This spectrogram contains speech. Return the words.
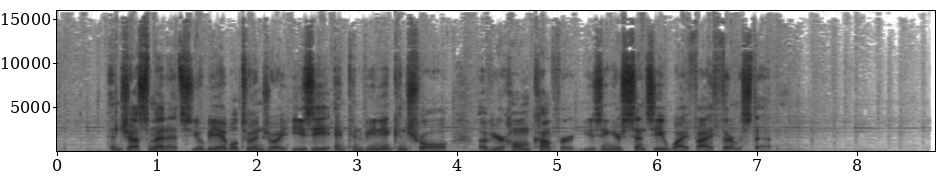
In just minutes, you'll be able to enjoy easy and convenient control of your home comfort using your Sensi Wi-Fi thermostat.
